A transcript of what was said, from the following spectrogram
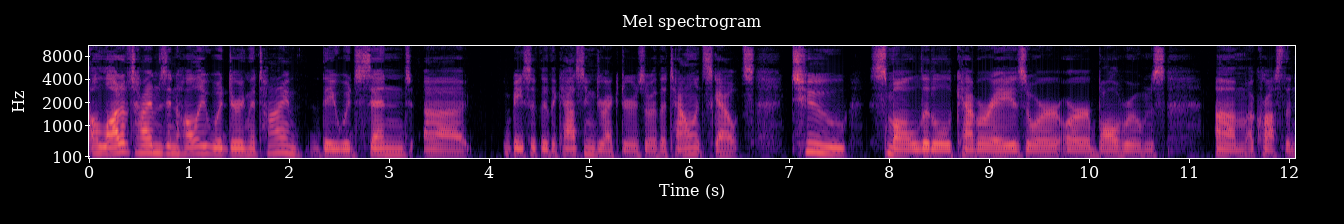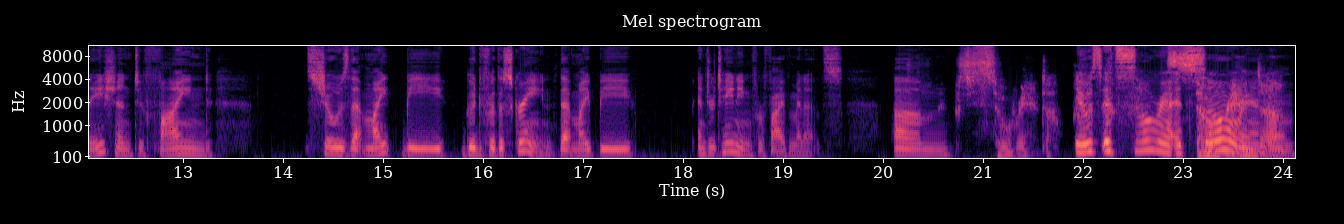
a lot of times in Hollywood during the time they would send uh basically the casting directors or the talent scouts to small little cabarets or or ballrooms um, across the nation to find shows that might be good for the screen, that might be entertaining for five minutes. Um, It's just so random. it was. It's so random. It's So so, random. random.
